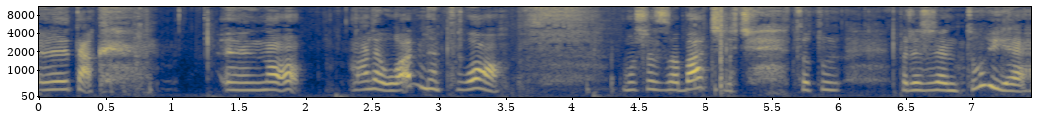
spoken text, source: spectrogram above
Yy, tak. Yy, no, ale ładne tło. Muszę zobaczyć, co tu prezentuje.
